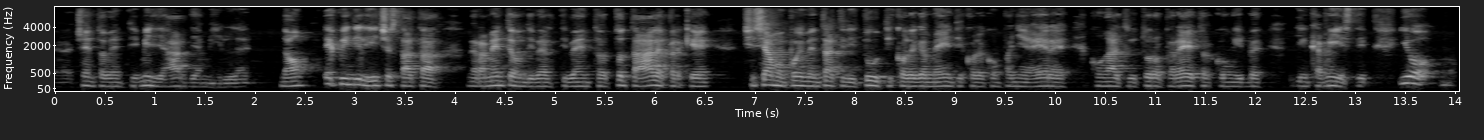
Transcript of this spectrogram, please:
eh, 120 miliardi a 1000. No? E quindi lì c'è stato veramente un divertimento totale perché ci siamo un po' inventati di tutti i collegamenti con le compagnie aeree, con altri tour operator, con i, gli incamisti. Io,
